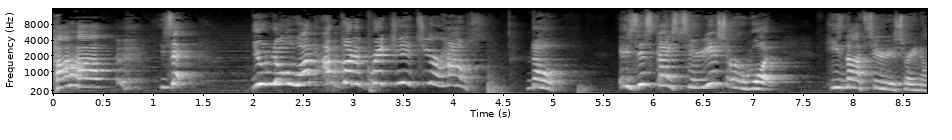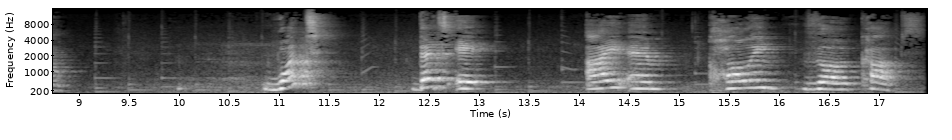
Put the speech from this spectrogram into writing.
Haha! he said, you know what? I'm gonna break you into your house. No. Is this guy serious or what? He's not serious right now. What? That's it. I am calling the cops.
